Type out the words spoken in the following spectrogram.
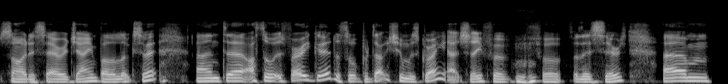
side of Sarah Jane by the looks of it. And uh, I thought it was very good. I thought production was great actually for mm-hmm. for, for this series. Um,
